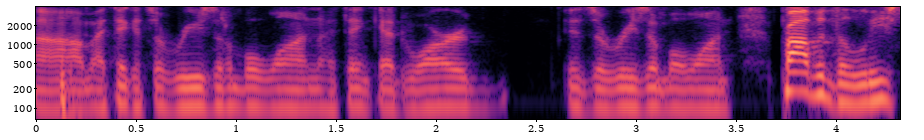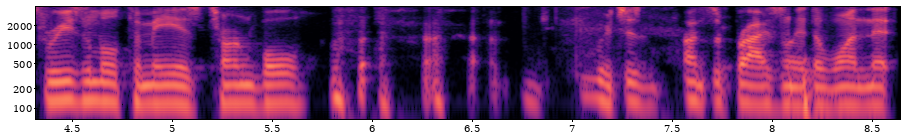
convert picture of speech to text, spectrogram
Um, I think it's a reasonable one. I think Edouard is a reasonable one. Probably the least reasonable to me is Turnbull, which is unsurprisingly the one that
